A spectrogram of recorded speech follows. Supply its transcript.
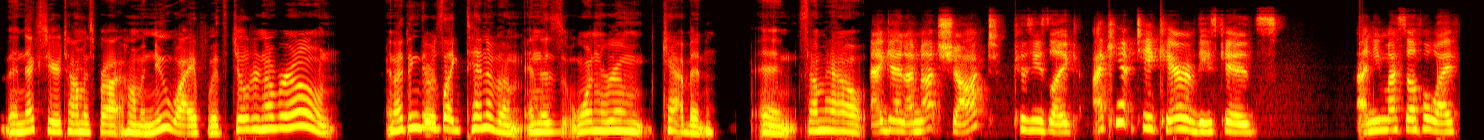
The next year, Thomas brought home a new wife with children of her own. And I think there was like 10 of them in this one room cabin. And somehow, Again, I'm not shocked because he's like, I can't take care of these kids. I need myself a wife.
